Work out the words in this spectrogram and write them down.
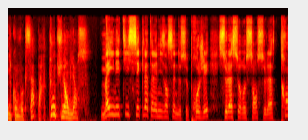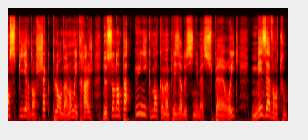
il convoque ça par toute une ambiance. Mainetti s'éclate à la mise en scène de ce projet, cela se ressent, cela transpire dans chaque plan d'un long métrage, ne sonnant pas uniquement comme un plaisir de cinéma super-héroïque, mais avant tout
